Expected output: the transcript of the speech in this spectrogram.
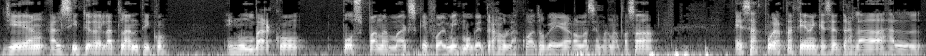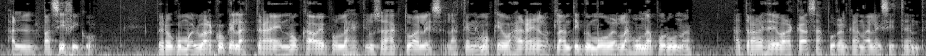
llegan al sitio del Atlántico en un barco post-Panamax, que fue el mismo que trajo las cuatro que llegaron la semana pasada. Esas puertas tienen que ser trasladadas al, al Pacífico pero como el barco que las trae no cabe por las esclusas actuales, las tenemos que bajar en el Atlántico y moverlas una por una a través de barcazas por el canal existente.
